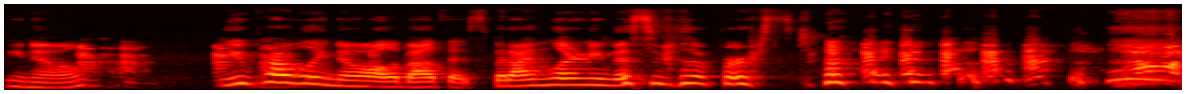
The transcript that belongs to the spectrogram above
you know? Mhm. You Mhm. probably know all about this, but I'm learning this for the first time. no, and I'm learning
